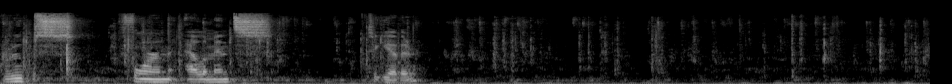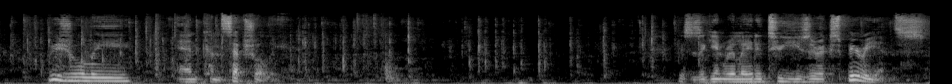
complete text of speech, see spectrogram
groups form elements together. visually and conceptually. This is again related to user experience.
